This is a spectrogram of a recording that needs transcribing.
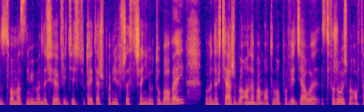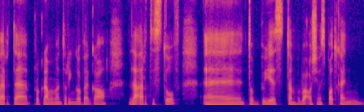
z, dwoma z nimi będę się widzieć tutaj też pewnie w przestrzeni YouTube'owej, bo będę chciała, żeby one wam o tym opowiedziały. Stworzyłyśmy ofertę programu mentoringowego dla artystów. To jest tam chyba 8 spotkań, spotkań,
